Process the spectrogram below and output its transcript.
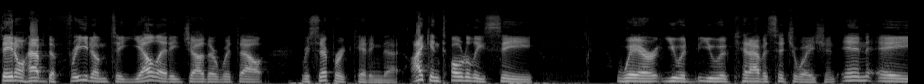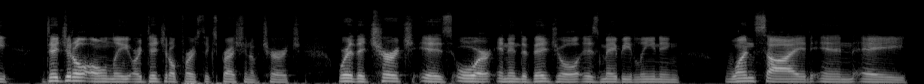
they don't have the freedom to yell at each other without reciprocating that. I can totally see where you would you would could have a situation in a digital only or digital first expression of church where the church is or an individual is maybe leaning one side in a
